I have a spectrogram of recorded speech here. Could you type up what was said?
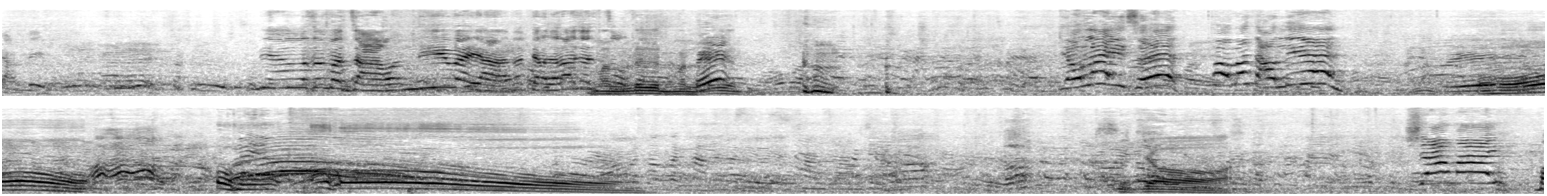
两两地。撩这么早，你以为呀？他掉在那就 มัน 走 ลื่น มันลื่น 有赖子，帮我们导练。 โอ้โห โอ้โห โอ้โห สุดยอด 上麦，满，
